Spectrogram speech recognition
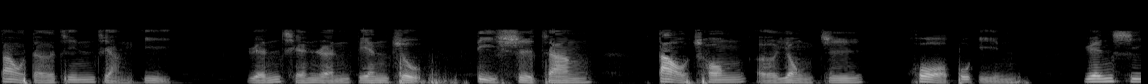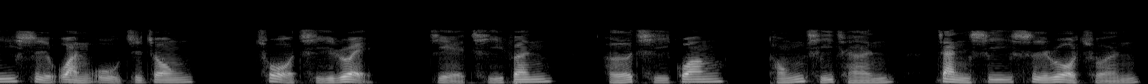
道德经讲义，元前人编著，第四章：道冲而用之，或不盈。渊兮是万物之中，错其锐，解其分，和其光，同其尘。湛兮是若存，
